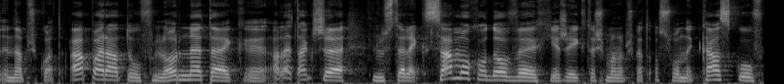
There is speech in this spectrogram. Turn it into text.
na przykład aparatów, lornetek, ale także lusterek samochodowych. Jeżeli ktoś ma na przykład osłony kasków,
